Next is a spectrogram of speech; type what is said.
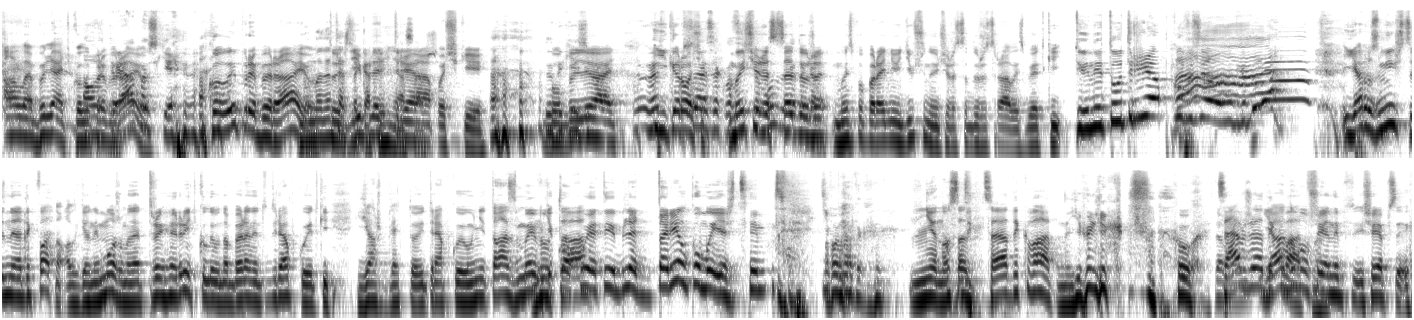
Але, блядь, коли Але прибираю. тряпочки? Коли прибираю, У мене теж тоді, така блядь, фігня, Саш. тряпочки. Бо, такий, блядь. чувак, І коротше, починається ми класична через це музика дуже. така. Ми з попередньою дівчиною через це дуже срались, бо я такий, ти не ту тряпку «Бля!» І я розумію, що це неадекватно, але я не можу, мене тригерить, коли вона бере не ту тряпку. І я такий, я ж, блядь, тою тряпкою унітаз мив, Ну, якого та. хуя ти, блядь, тарілку миєш цим. Вона така. Ні, ну це, адекватно, Юлік. Хух, Це добре. вже Я думав, що я не що я псих.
